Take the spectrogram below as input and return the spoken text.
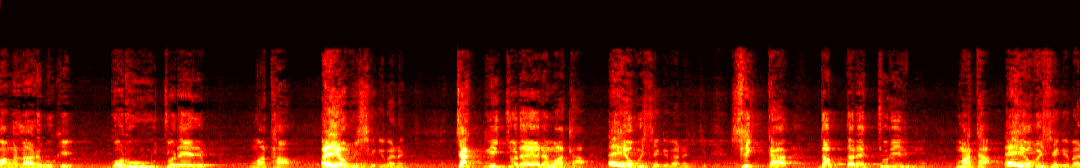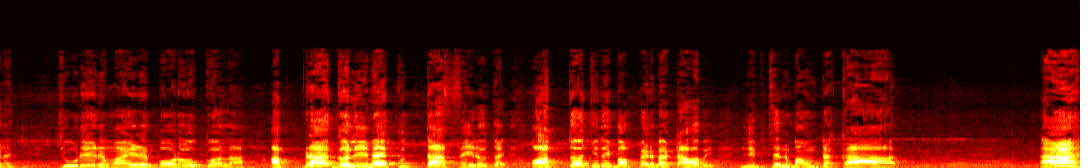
বাংলার বুকে, গরু চোরের মাথা, এই অভিষেকে ব্যানার্জি। চাকরি চোরের মাথা, এই অভিষেকে ব্যানার্জি। শিক্ষা দপ্তরের চুরির মাথা, এই অভিষেকে ব্যানার্জি। চোরের মায়ের বড় গলা। আপনার গলি মে কুত্তা সের হতায় অত যদি বাপের বেটা হবে লিপসেন বাউন্ডটা কার? হ্যাঁ?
